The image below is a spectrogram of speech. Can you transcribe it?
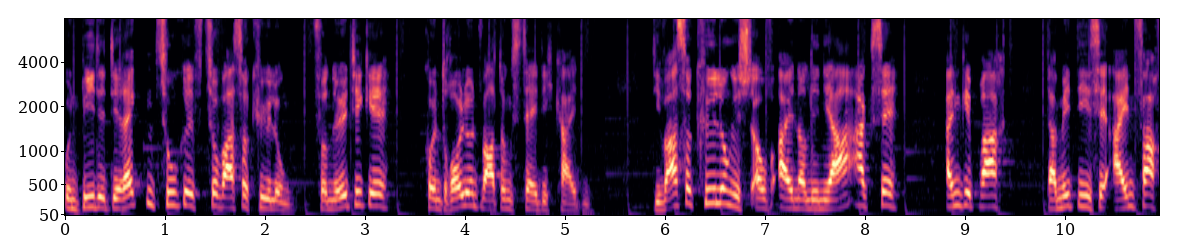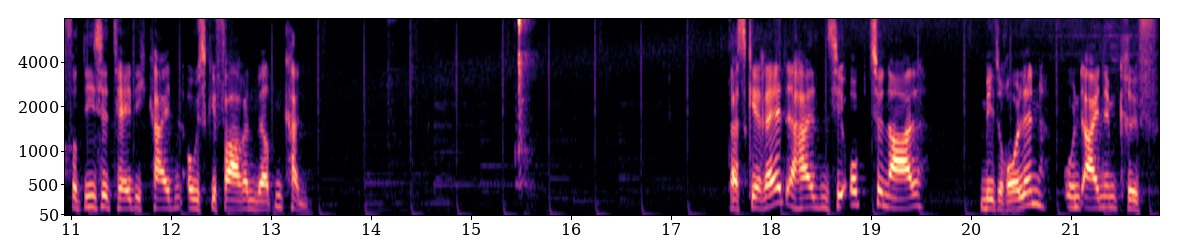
und bietet direkten Zugriff zur Wasserkühlung für nötige Kontroll- und Wartungstätigkeiten. Die Wasserkühlung ist auf einer Linearachse angebracht, damit diese einfach für diese Tätigkeiten ausgefahren werden kann. Das Gerät erhalten Sie optional mit Rollen und einem Griff.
